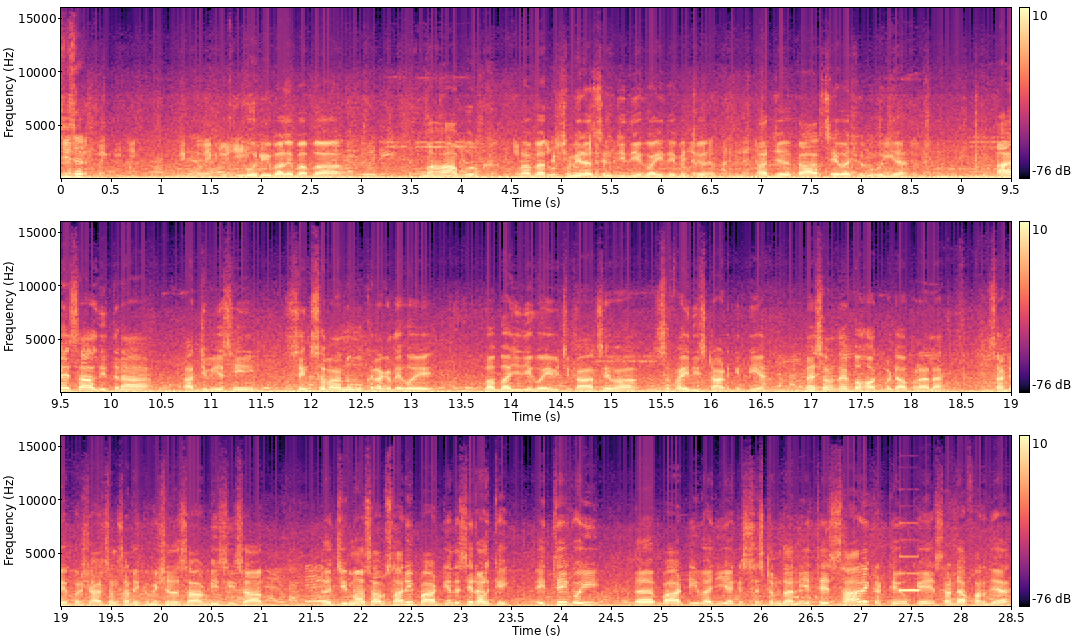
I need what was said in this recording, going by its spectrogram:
ਜੀ, ਸਰ। ਪੂਰੀ ਵਾਲੇ ਬਾਬਾ ਮਹਾਪੁਰਖ ਬਾਬਾ ਕਸ਼ਮੀਰਾ ਸਿੰਘ ਜੀ ਦੀ ਅਗਵਾਈ ਦੇ ਵਿੱਚ ਅੱਜ ਕਾਰ ਸੇਵਾ ਸ਼ੁਰੂ ਹੋਈ ਹੈ। ਆਏ ਸਾਲ ਦੀ ਤਰ੍ਹਾਂ ਅੱਜ ਵੀ ਅਸੀਂ ਸਿੰਘ ਸਭਾ ਨੂੰ ਮੁੱਖ ਰੱਖਦੇ ਹੋਏ ਬਾਬਾ ਜੀ ਦੀ ਅਗਵਾਈ ਵਿੱਚ ਕਾਰ ਸੇਵਾ ਸਫ਼ਾਈ ਦੀ ਸਟਾਰਟ ਕੀਤੀ ਹੈ। ਮੈਂ ਸਮਝਦਾ ਬਹੁਤ ਵੱਡਾ ਉਪਰਾਲਾ ਸਾਡੇ ਪ੍ਰਸ਼ਾਸਨ, ਸਾਡੇ ਕਮਿਸ਼ਨਰ ਸਾਹਿਬ, ਡੀਸੀ ਸਾਹਿਬ ਚੀਮਾ ਸਾਹਿਬ, ਸਾਰੀ ਪਾਰਟੀਆਂ ਦੇ ਅਸੀਂ ਰਲ ਕੇ ਇੱਥੇ ਕੋਈ ਪਾਰਟੀਬਾਜ਼ੀ ਜਾਂ ਕਿ ਸਿਸਟਮ ਦਾ ਨਹੀਂ। ਇੱਥੇ ਸਾਰੇ ਇਕੱਠੇ ਹੋ ਕੇ ਸਾਡਾ ਫਰਜ਼ ਹੈ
